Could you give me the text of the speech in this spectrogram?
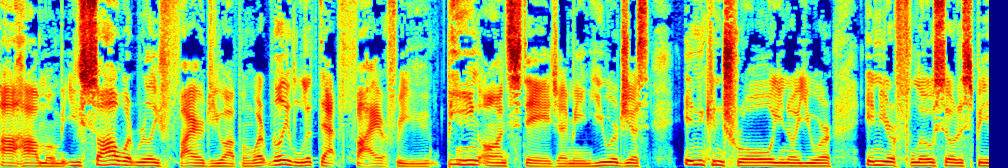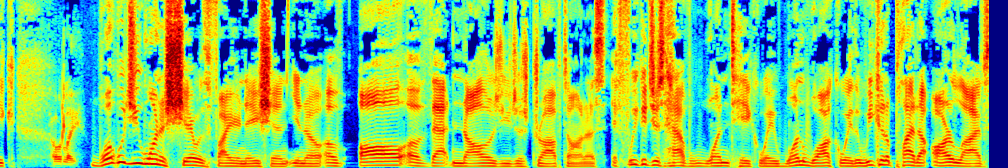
aha moment. You saw what really fired you up and what really lit that fire for you being on stage. I mean, you were just in control, you know, you were in your flow, so to speak. Totally. What would you want to share with Fire Nation, you know, of all of that knowledge you just dropped on us? If we could just have one takeaway, one walkaway that we could apply to our lives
